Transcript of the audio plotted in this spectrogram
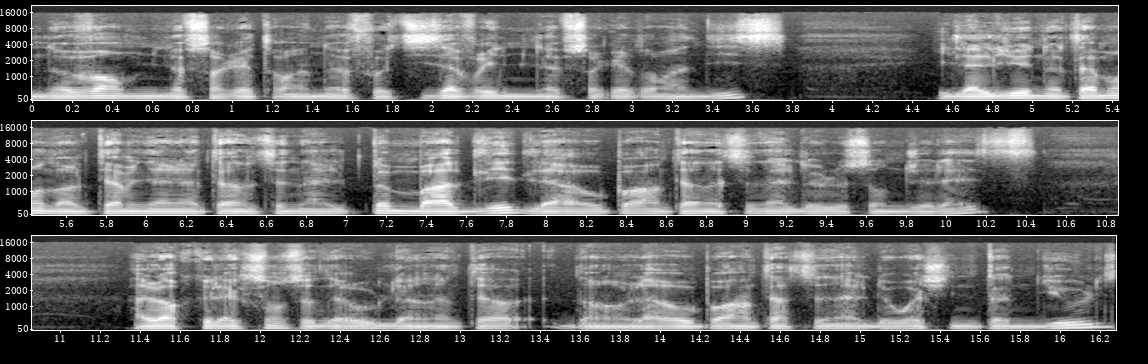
novembre 1989 au 6 avril 1990 il a lieu notamment dans le terminal international Tom Bradley de l'aéroport international de Los Angeles, alors que l'action se déroule dans l'aéroport international de Washington Dulles.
